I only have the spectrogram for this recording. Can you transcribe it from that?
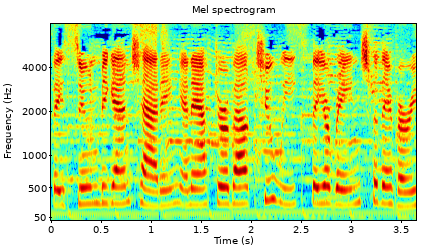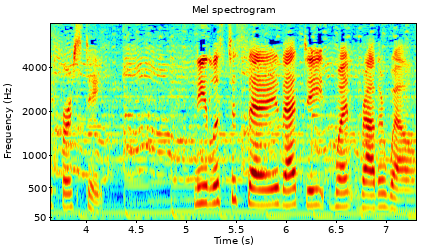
They soon began chatting, and after about two weeks, they arranged for their very first date. Needless to say, that date went rather well.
